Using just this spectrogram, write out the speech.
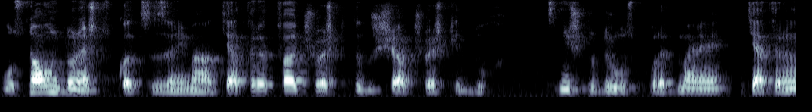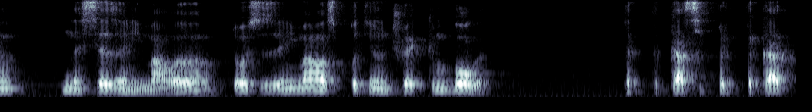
основното нещо, с което се занимава театъра, това е човешката душа, човешкият дух. С нищо друго, според мен, театъра не се занимава. Той се занимава с пътя на човек към Бога. Так, така си, така,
